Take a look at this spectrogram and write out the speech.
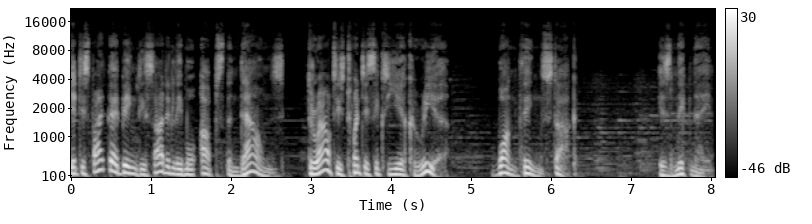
yet despite there being decidedly more ups than downs, throughout his 26 year career, one thing stuck his nickname.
